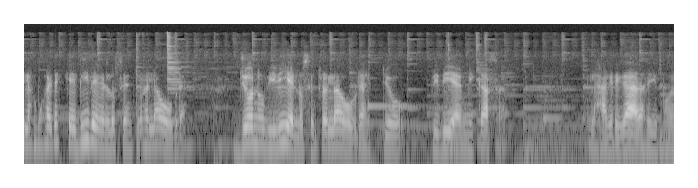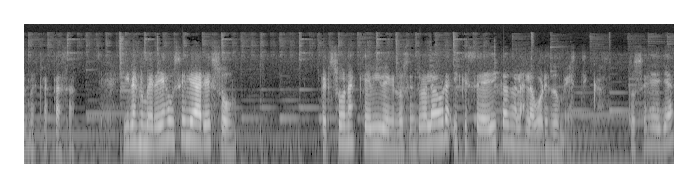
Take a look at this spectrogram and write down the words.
las mujeres que viven en los centros de la obra. Yo no vivía en los centros de la obra, yo vivía en mi casa, las agregadas vivimos en nuestras casas. Y las numerarias auxiliares son personas que viven en los centros de la obra y que se dedican a las labores domésticas. Entonces ella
